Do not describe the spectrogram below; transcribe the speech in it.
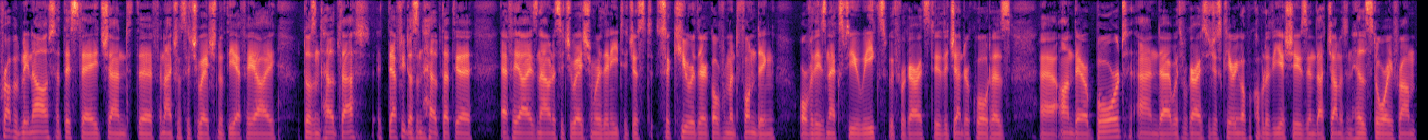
Probably not at this stage, and the financial situation of the FAI doesn't help that. It definitely doesn't help that the FAI is now in a situation where they need to just secure their government funding over these next few weeks with regards to the gender quotas uh, on their board and uh, with regards to just clearing up a couple of the issues in that Jonathan Hill story from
